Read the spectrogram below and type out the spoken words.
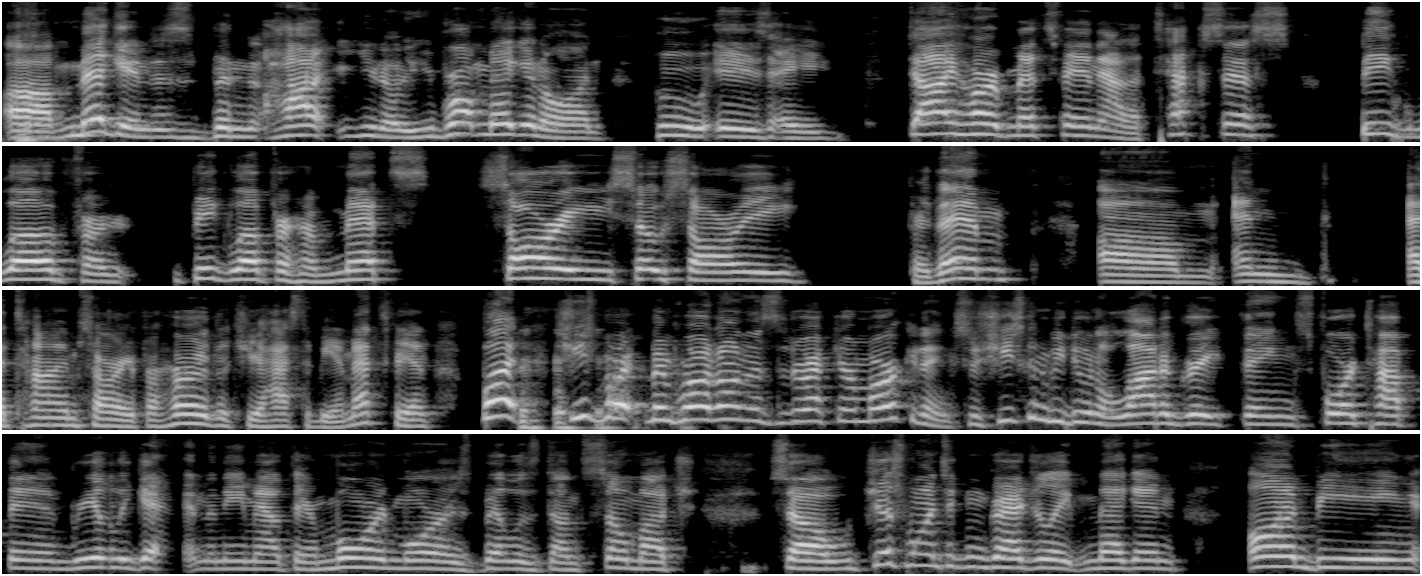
Uh, Megan has been hot, you know, you brought Megan on, who is a diehard Mets fan out of Texas. Big love for big love for her Mets. Sorry, so sorry for them. Um, and at times sorry for her that she has to be a Mets fan, but she's been brought on as the director of marketing. So she's going to be doing a lot of great things for Top Fan, really getting the name out there more and more as Bill has done so much. So just wanted to congratulate Megan on being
